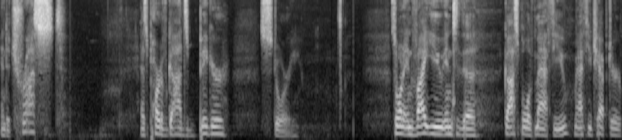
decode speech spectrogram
and to trust as part of God's bigger story. So I want to invite you into the Gospel of Matthew, Matthew chapter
